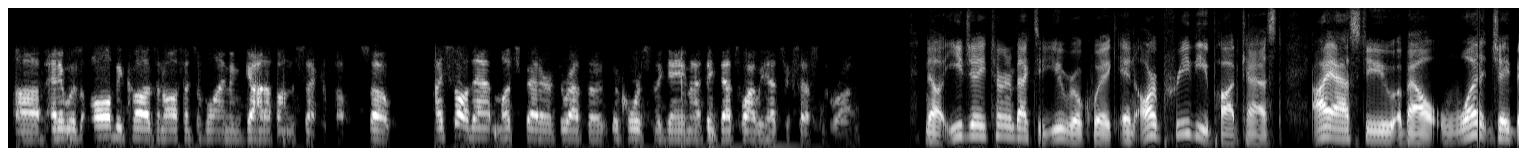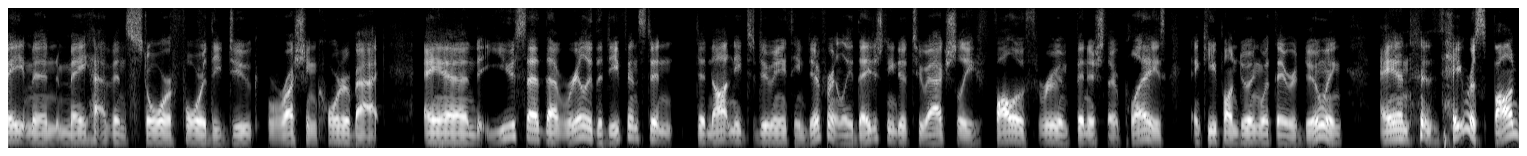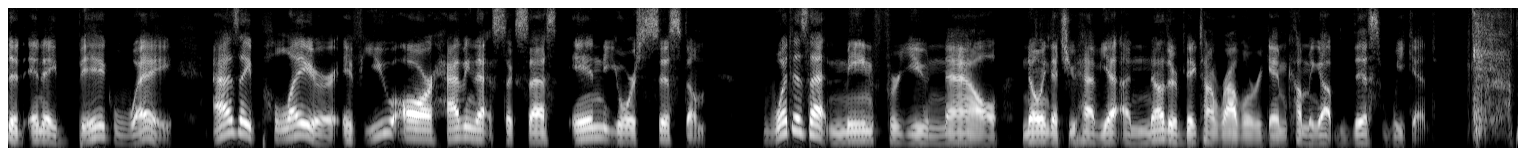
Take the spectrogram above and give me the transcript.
um, and it was all because an offensive lineman got up on the second level. So I saw that much better throughout the, the course of the game, and I think that's why we had success in the run. Now, EJ, turning back to you real quick. In our preview podcast, I asked you about what Jay Bateman may have in store for the Duke rushing quarterback. And you said that really the defense didn't did not need to do anything differently. They just needed to actually follow through and finish their plays and keep on doing what they were doing. And they responded in a big way. As a player, if you are having that success in your system, what does that mean for you now, knowing that you have yet another big time rivalry game coming up this weekend?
